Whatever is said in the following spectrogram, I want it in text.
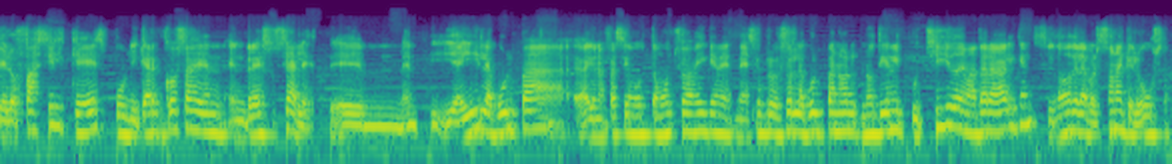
de lo fácil que es publicar cosas en, redes sociales. Em, y ahí la culpa, hay una frase que me gusta mucho a mí que me, decía un profesor, la culpa no, no tiene el cuchillo de matar a alguien, sino de la persona que lo usa.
